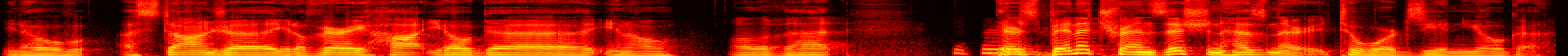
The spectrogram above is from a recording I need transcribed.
you know, Ashtanga, you know, very hot yoga, you know, all of that. Mm-hmm. There's been a transition, hasn't there, towards yin yoga?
